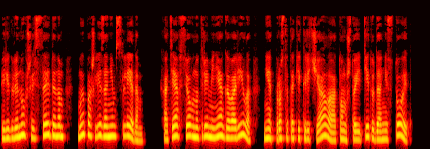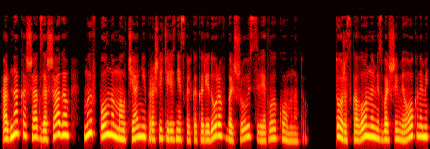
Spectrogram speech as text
Переглянувшись с Эйденом, мы пошли за ним следом, хотя все внутри меня говорило, нет, просто-таки кричало о том, что идти туда не стоит. Однако шаг за шагом мы в полном молчании прошли через несколько коридоров в большую светлую комнату. Тоже с колоннами, с большими окнами,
